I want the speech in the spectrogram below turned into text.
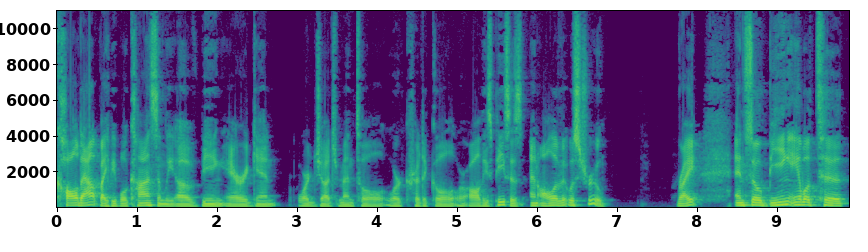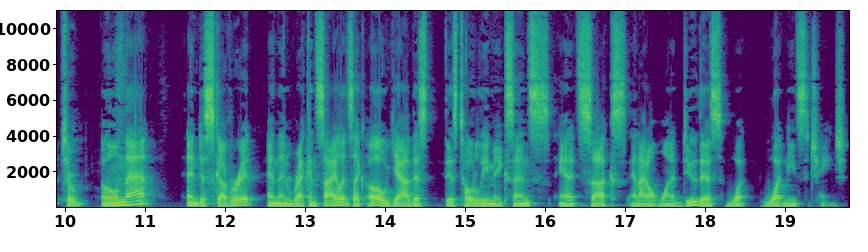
called out by people constantly of being arrogant or judgmental or critical or all these pieces and all of it was true right and so being able to to own that and discover it and then reconcile it it's like oh yeah this this totally makes sense and it sucks and i don't want to do this what what needs to change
